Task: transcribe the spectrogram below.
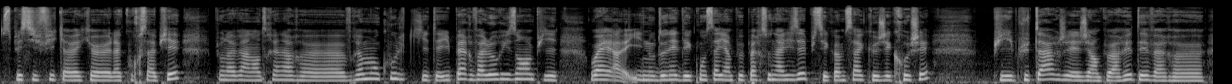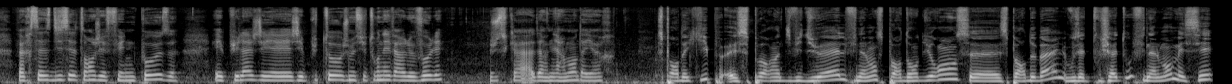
spécifique avec la course à pied. Puis on avait un entraîneur vraiment cool qui était hyper valorisant. Puis ouais, il nous donnait des conseils un peu personnalisés. Puis c'est comme ça que j'ai croché. Puis plus tard, j'ai un peu arrêté vers, euh, vers 16-17 ans, j'ai fait une pause. Et puis là, j'ai plutôt, je me suis tournée vers le volet, jusqu'à dernièrement d'ailleurs. Sport d'équipe, sport individuel, finalement sport d'endurance, euh, sport de balle, vous êtes touché à tout finalement, mais c'est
